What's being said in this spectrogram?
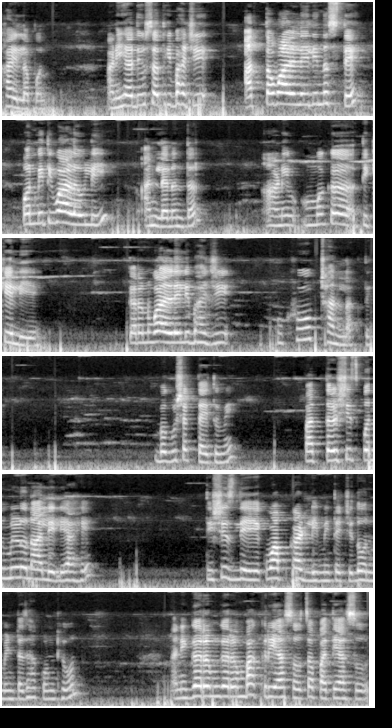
खायला पण. आणि ह्या दिवसात ही भाजी आत्ता वाळलेली नसते पण मी ती वाळवली आणल्यानंतर. आणि मग ती केली आहे कारण वाळलेली भाजी खूप छान लागते. बघू शकताय तुम्ही. पातळशीच पण मिळून आलेली आहे. ती शिजली एक वाफ काढली मी त्याची दोन मिनटं झाकून ठेवून. आणि गरम गरम भाकरी असो चपाती असो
